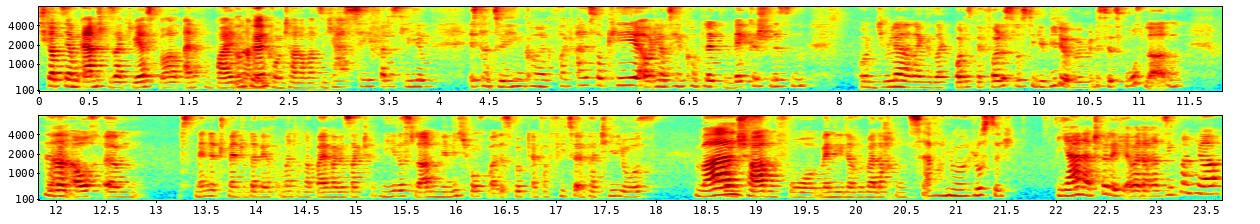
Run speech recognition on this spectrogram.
ich glaube, sie haben gar nicht gesagt, wer es war, einer von beiden, aber Okay. die Kommentare waren so, ja, safe war das Liam. Ist dann zu ihr hingekommen und gefragt, alles okay, aber die haben sich ja komplett weggeschmissen. Und Julia hat dann gesagt, boah, das wäre voll das lustige Video, wenn wir das jetzt hochladen. Wo Ja. dann auch ähm, das Management oder wer auch immer da dabei war, gesagt hat, nee, das laden wir nicht hoch, weil es wirkt einfach viel zu empathielos und Was? schadenfroh, wenn die darüber lachen. Das ist einfach nur lustig. Ja, natürlich, aber daran sieht man ja,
